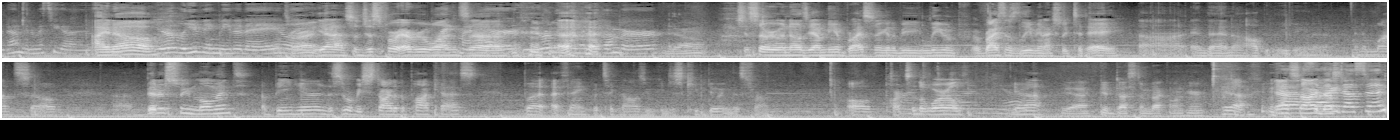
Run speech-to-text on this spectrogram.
I know. I'm gonna miss you guys. I know. You're leaving me today. That's like, right. Yeah. So just for break everyone's, my uh, heart. You're leaving in November. Yeah. just so everyone knows, yeah, me and Bryson are gonna be leaving. Bryson's leaving actually today, uh, and then uh, I'll be leaving in a in a month. So uh, bittersweet moment of being here, and this is where we started the podcast. But I think with technology, we can just keep doing this from all parts of the world. time, Yeah, Yeah. Get Dustin back on here. yeah, yeah. Yeah, sorry, sorry, Dustin.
